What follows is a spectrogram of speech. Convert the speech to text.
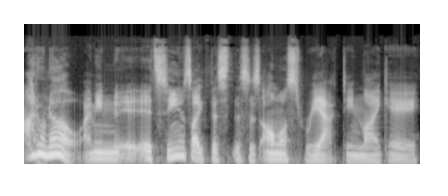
I don't know. I mean, it, it seems like this this is almost reacting like a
